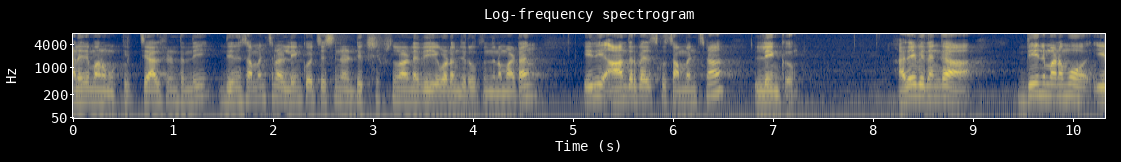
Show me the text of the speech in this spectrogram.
అనేది మనం క్లిక్ చేయాల్సి ఉంటుంది. దీనికి సంబంధించిన లింక్ వచ్చేసి నేను డిస్క్రిప్షన్లో అనేది ఇవ్వడం జరుగుతుంది అనమాట ఇది ఆంధ్రప్రదేశ్కు సంబంధించిన లింక్. అదేవిధంగా దీన్ని మనము ఈ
